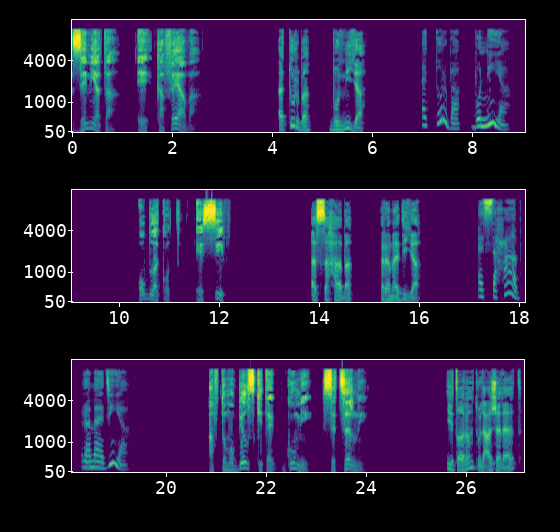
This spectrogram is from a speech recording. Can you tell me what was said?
Земята е кафеава. التربة بنية التربة بنية Облакот е сив. السحابة رمادية السحاب رمادية Автомобилските гуми се църни. إطارات العجلات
